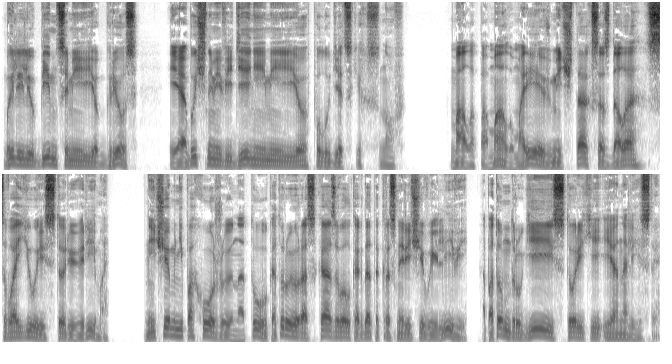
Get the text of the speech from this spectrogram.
были любимцами ее грез и обычными видениями ее полудетских снов. Мало-помалу Мария в мечтах создала свою историю Рима, ничем не похожую на ту, которую рассказывал когда-то красноречивый Ливий, а потом другие историки и аналисты.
